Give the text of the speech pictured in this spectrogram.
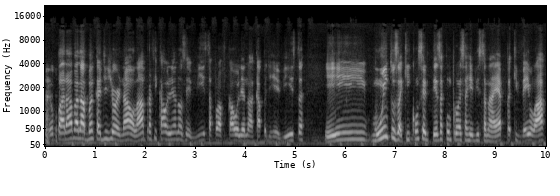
eu parava na banca de jornal lá para ficar olhando as revistas, para ficar olhando a capa de revista. E muitos aqui com certeza comprou essa revista na época que veio lá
